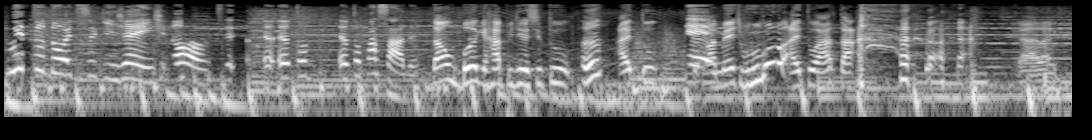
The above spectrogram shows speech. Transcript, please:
Muito doido isso aqui, gente. Ó, eu, eu tô, eu tô passada. Dá um bug rapidinho assim, tu. Hã? Aí tu. É. A mente. blu, blu, Aí tu. Ah, tá. Caraca.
